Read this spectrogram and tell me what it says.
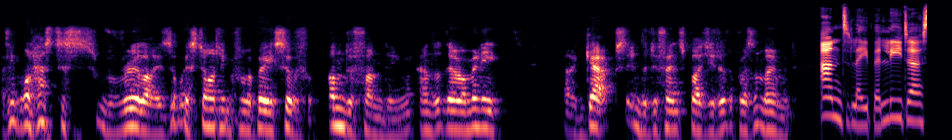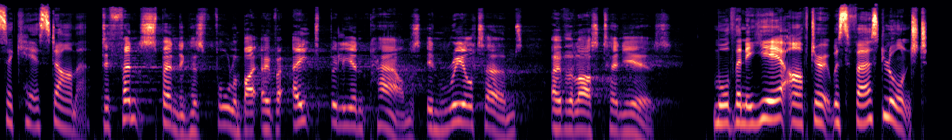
I think one has to realise that we're starting from a base of underfunding and that there are many uh, gaps in the defence budget at the present moment. And Labour leader Sir Keir Starmer. Defence spending has fallen by over £8 billion in real terms over the last 10 years. More than a year after it was first launched,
